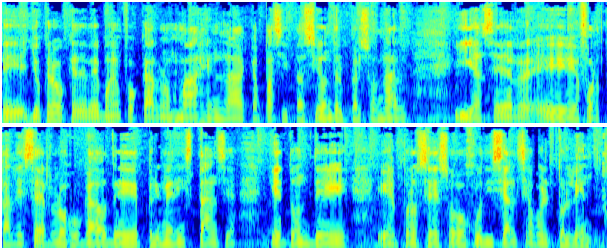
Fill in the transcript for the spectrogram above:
Eh, yo creo que debemos enfocarnos más en la capacitación del personal y hacer eh, fortalecer los juzgados de primera instancia, que es donde el proceso judicial se ha vuelto lento.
